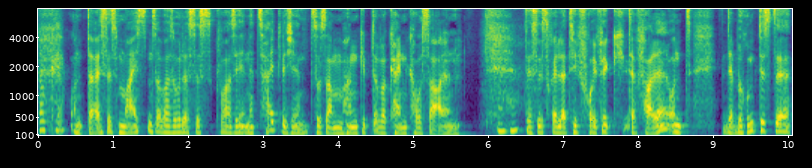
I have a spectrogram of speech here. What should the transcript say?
Okay. Und da ist es meistens aber so, dass es quasi einen zeitlichen Zusammenhang gibt, aber keinen kausalen. Mhm. Das ist relativ häufig der Fall. Und der berühmteste,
